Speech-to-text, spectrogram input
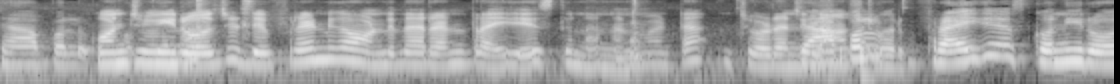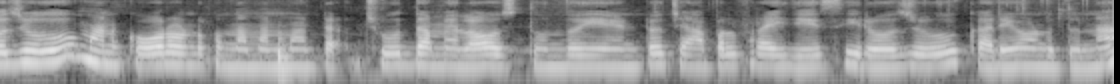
చేపలు. కొంచెం ఈ రోజు డిఫరెంట్గా వండుతారని ట్రై చేస్తున్నాను అనమాట చూడండి చేపలు ఫ్రై చేసుకొని ఈ రోజు మన కూర వండుకుందాం అనమాట చూద్దాం ఎలా వస్తుందో ఏంటో చేపలు ఫ్రై చేసి ఈ రోజు కర్రీ వండుతున్నా.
